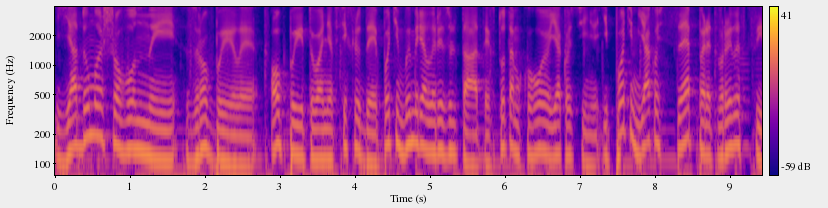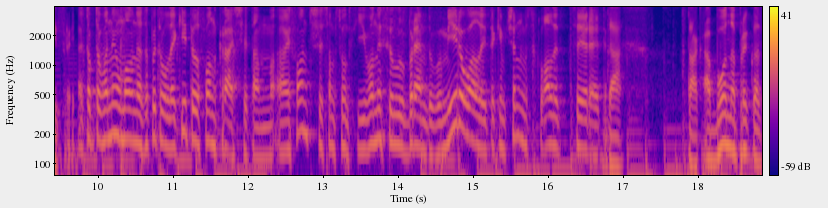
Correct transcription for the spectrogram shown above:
Я думаю, що вони зробили опитування всіх людей, потім виміряли результати, хто там кого як оцінює, і потім якось це перетворили в цифри. Е, Тобто вони умовно запитували, який телефон краще, там iPhone чи Samsung, і вони силу бренду вимірювали і таким чином склали цей рейтинг. Да. Так, або, наприклад,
